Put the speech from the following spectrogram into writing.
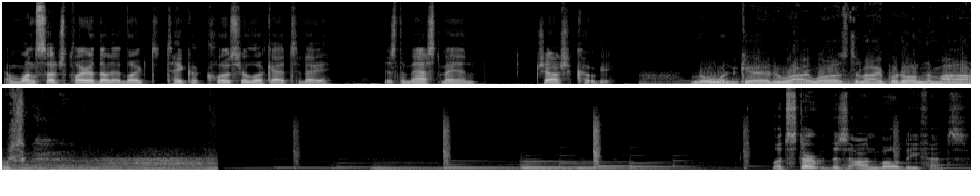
And one such player that I'd like to take a closer look at today is the masked man, Josh Okogie. No one cared who I was till I put on the mask. Let's start with this on ball defense.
